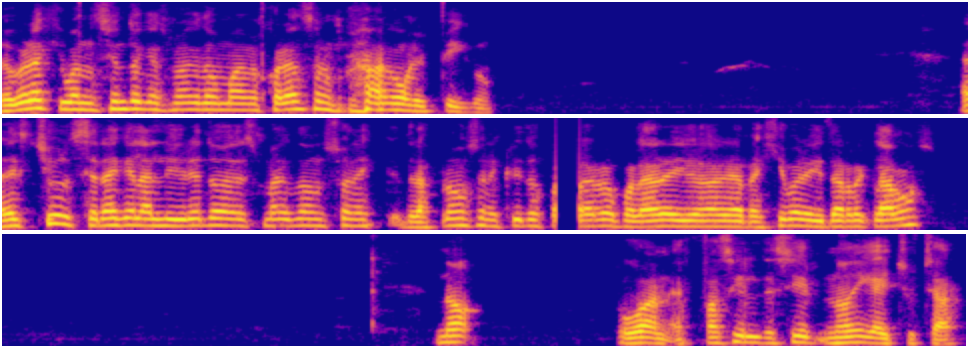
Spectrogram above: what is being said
Lo verdad es que cuando siento que SmackDown va mejorando, se me pasa como el pico. Alex Chul, ¿será que las libretos de SmackDown son de las promos son escritos para palabras y RPG para evitar reclamos? No. Bueno, es fácil decir, no diga chucha.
